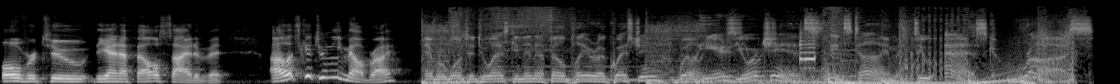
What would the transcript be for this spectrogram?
over to the NFL side of it. Uh, let's get to an email, Bry. Ever wanted to ask an NFL player a question? Well, here's your chance. It's time to ask Ross.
